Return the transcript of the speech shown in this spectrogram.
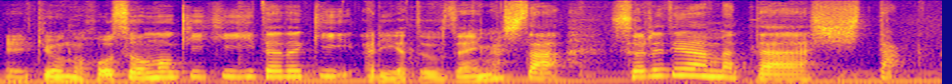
えー、今日の放送もお聴きいただきありがとうございました。それではまた明日。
